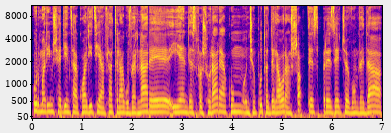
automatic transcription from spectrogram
Urmărim ședința coaliției aflate la guvernare. E în desfășurare acum, începută de la ora 17. Vom vedea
